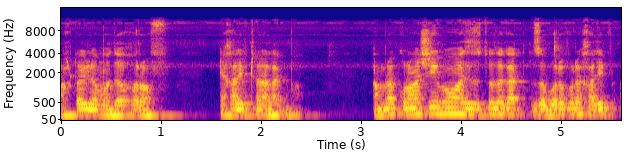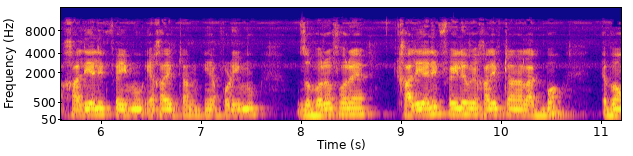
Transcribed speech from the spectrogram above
আটটা হইল মদর হরফ। এ খালিফ টানা লাগবো। আমরা কোরআন শরীফ মাঝে যত জায়গাত জবরের পরে খালিফ, খালি আলিফ পাইমু এ খালিফ টান ইয়া পড়িমু। জবরের পরে খালি আলিফ পাইলেও এ খালিফ টানা লাগবো। এবং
